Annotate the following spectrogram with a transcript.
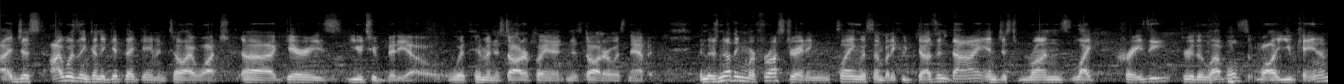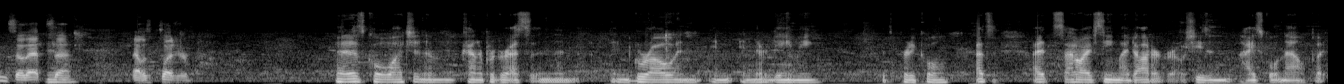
i just i wasn't going to get that game until i watched uh, gary's youtube video with him and his daughter playing it and his daughter was nabbit and there's nothing more frustrating than playing with somebody who doesn't die and just runs like crazy through the levels while you can so that's Yeah. uh, that was a pleasure It is cool watching them kind of progress and and, and grow in, in, in their gaming. It's pretty cool. That's that's how I've seen my daughter grow. She's in high school now, but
